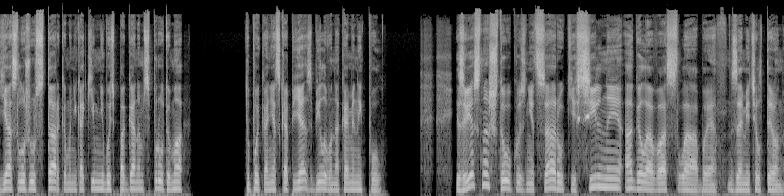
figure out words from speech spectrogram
Я служу Старком, а не каким-нибудь поганым спрутом, а... Тупой конец копья сбил его на каменный пол. Известно, что у кузнеца руки сильные, а голова слабая, заметил Теон.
